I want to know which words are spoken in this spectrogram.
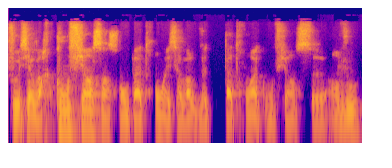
faut aussi avoir confiance en son patron et savoir que votre patron a confiance euh, en vous.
